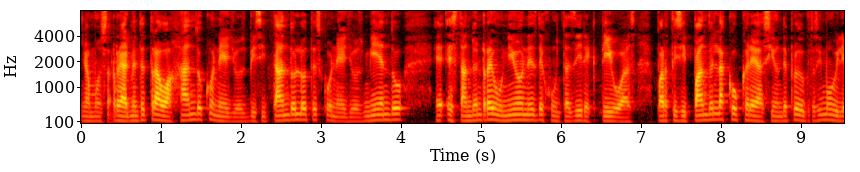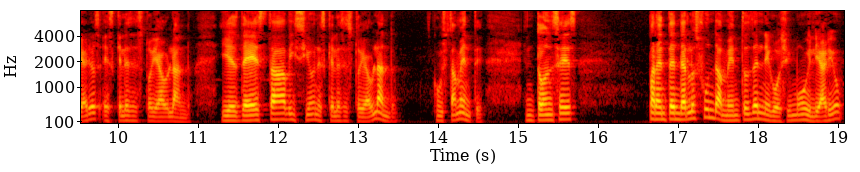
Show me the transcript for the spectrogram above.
digamos, realmente trabajando con ellos, visitando lotes con ellos, viendo, eh, estando en reuniones de juntas directivas, participando en la co-creación de productos inmobiliarios, es que les estoy hablando. Y es de esta visión es que les estoy hablando, justamente. Entonces, para entender los fundamentos del negocio inmobiliario,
